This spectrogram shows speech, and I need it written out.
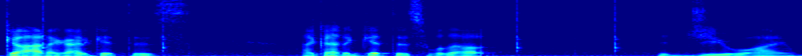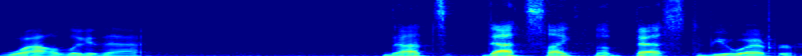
God, I gotta get this. I gotta get this without the GUI. Wow, look at that. That's that's like the best view ever.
